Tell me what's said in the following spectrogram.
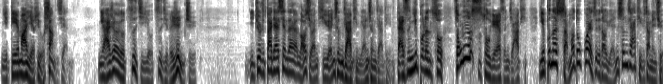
你爹妈也是有上限的，你还是要有自己有自己的认知。你就是大家现在老喜欢提原生家庭，原生家庭，但是你不能说总是说原生家庭，也不能什么都怪罪到原生家庭上面去。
